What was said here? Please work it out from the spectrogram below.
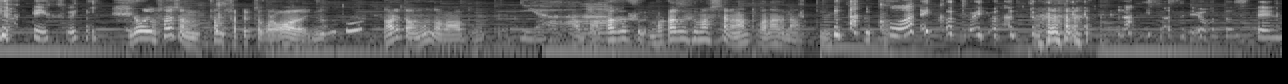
うなっていうふうに。いや、でも、さやさんちゃんと喋ってたから、ああ、慣れたもんだなと思って。当いやあ、ー場数ふ、場数踏ましたらなんとかなるなっていう。怖いこと言わんと 何させようとしてんの？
